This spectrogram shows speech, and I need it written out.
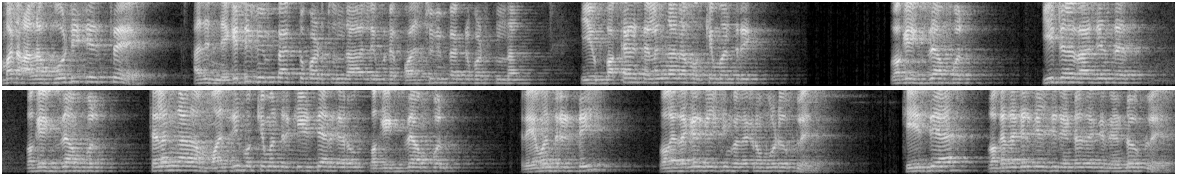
బట్ అలా పోటీ చేస్తే అది నెగటివ్ ఇంపాక్ట్ పడుతుందా? లేకుంటే పాజిటివ్ ఇంపాక్ట్ పడుతుందా? ఈ పక్కన తెలంగాణ ముఖ్యమంత్రి ఒక ఎగ్జాంపుల్ ఈటెల రాజేందర్ ఒక ఎగ్జాంపుల్ తెలంగాణ మాజీ ముఖ్యమంత్రి కేసీఆర్ గారు ఒక ఎగ్జాంపుల్ రేవంత్ రెడ్డి ఒక దగ్గర గెలిచి ఇంకో దగ్గర మూడో ప్లేస్ కేసీఆర్ ఒక దగ్గర గెలిచి రెండో దగ్గర రెండో ప్లేస్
